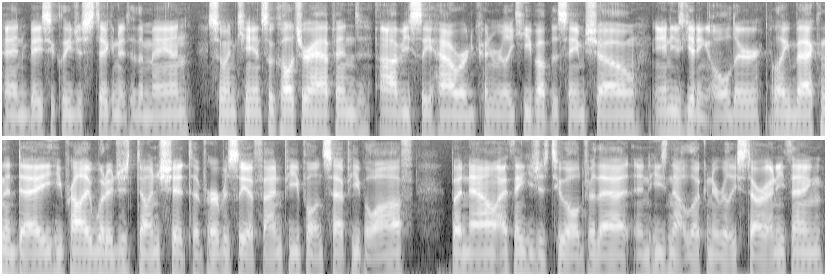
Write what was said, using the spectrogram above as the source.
and basically just sticking it to the man. So when cancel culture happened, obviously Howard couldn't really keep up the same show and he's getting older. Like back in the day, he probably would have just done shit to purposely offend people and set people off. But now I think he's just too old for that and he's not looking to really start anything.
